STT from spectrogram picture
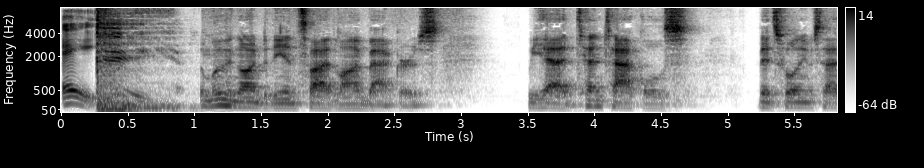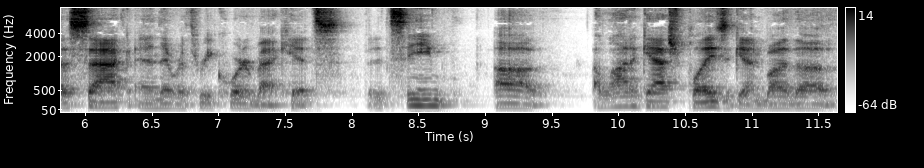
A. So moving on to the inside linebackers, we had 10 tackles. Vince Williams had a sack, and there were three quarterback hits. But it seemed uh, a lot of gash plays again by the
